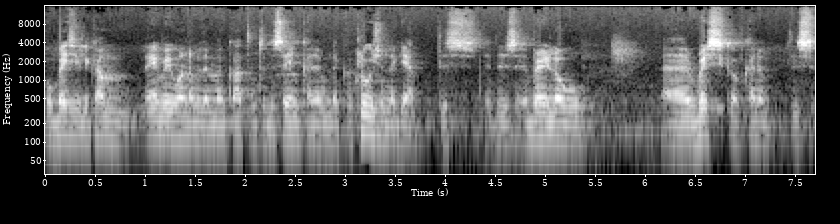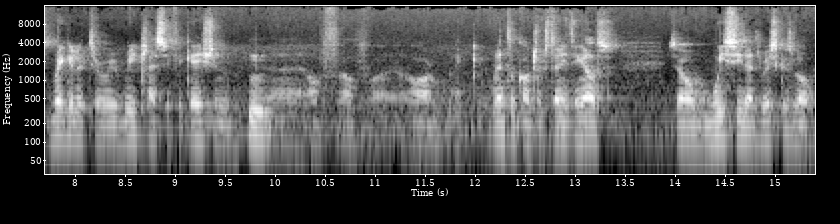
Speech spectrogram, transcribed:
who basically come. Every one of them have gotten to the same kind of like conclusion. Like yeah, this there's a very low uh, risk of kind of this regulatory reclassification uh, of, of uh, or like rental contracts to anything else. So we see that risk is low.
